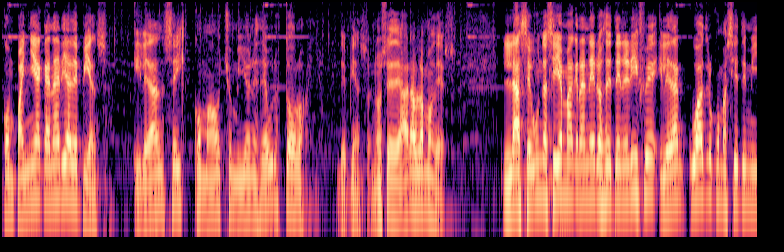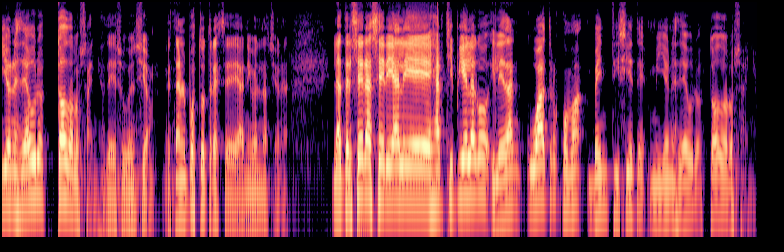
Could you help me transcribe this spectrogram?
Compañía Canaria de Pienso. Y le dan 6,8 millones de euros todos los años de pienso. No sé, ahora hablamos de eso. La segunda se llama Graneros de Tenerife y le dan 4,7 millones de euros todos los años de subvención. Está en el puesto 13 a nivel nacional. La tercera, Cereales Archipiélago, y le dan 4,27 millones de euros todos los años.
